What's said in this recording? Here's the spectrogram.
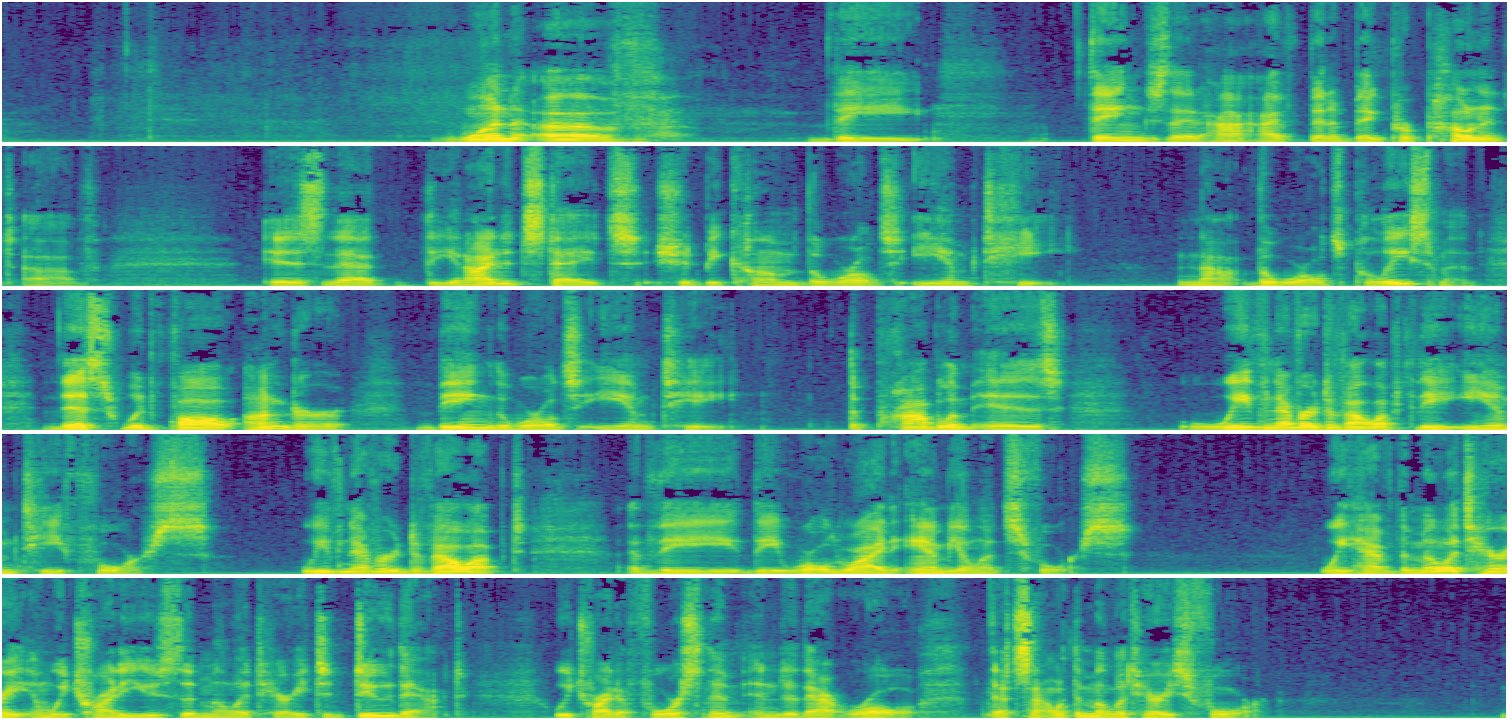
One of the things that I, have been a big proponent of is that the United States should become the world's EMT, not the world's policeman. This would fall under being the world's EMT. The problem is we've never developed the EMT force. We've never developed the the worldwide ambulance force. We have the military and we try to use the military to do that. We try to force them into that role. That's not what the military's for.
